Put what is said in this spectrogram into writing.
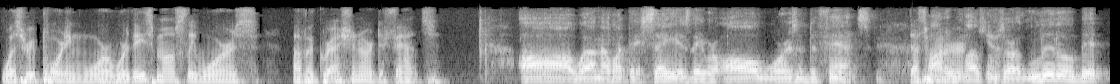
was reporting war, were these mostly wars of aggression or defense? Ah, well, now what they say is they were all wars of defense. That's what modern Muslims yeah. are a little bit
